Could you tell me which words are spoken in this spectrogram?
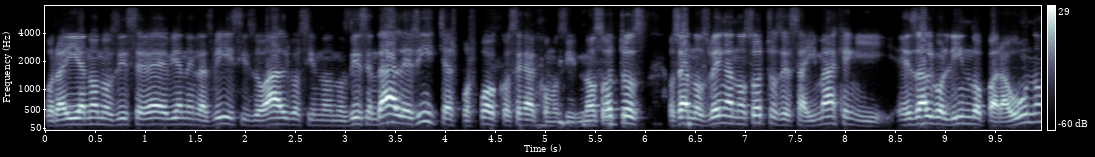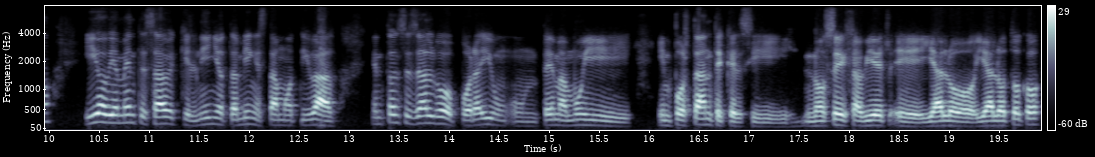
por ahí ya no nos dice, eh, vienen las bicis o algo, sino nos dicen, dale, Richard, por poco, o sea, como si nosotros, o sea, nos ven a nosotros esa imagen y es algo lindo para uno y obviamente sabe que el niño también está motivado. Entonces, algo por ahí, un, un tema muy importante que si, no sé, Javier, eh, ya, lo, ya lo tocó,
